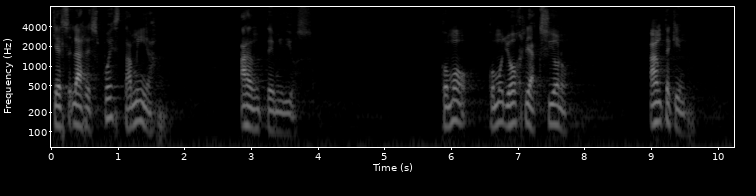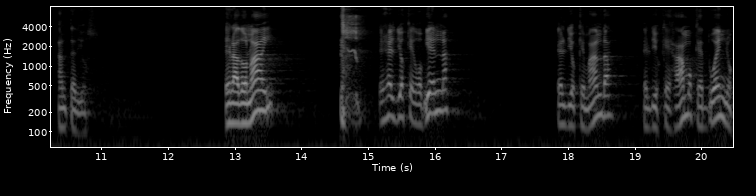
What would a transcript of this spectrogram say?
que es la respuesta mía ante mi Dios. ¿Cómo cómo yo reacciono ante quién? Ante Dios. El Adonai es el Dios que gobierna, el Dios que manda, el Dios que amo, que es dueño.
